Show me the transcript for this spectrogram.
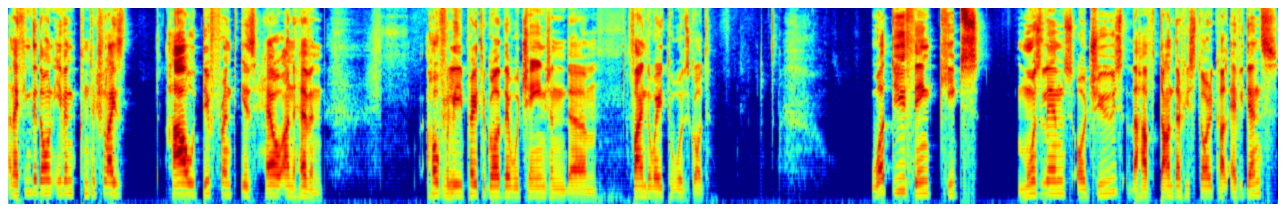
And I think they don't even contextualize how different is hell and heaven. Hopefully, mm. pray to God they will change and um, find a way towards God. What do you think keeps Muslims or Jews that have done their historical evidence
